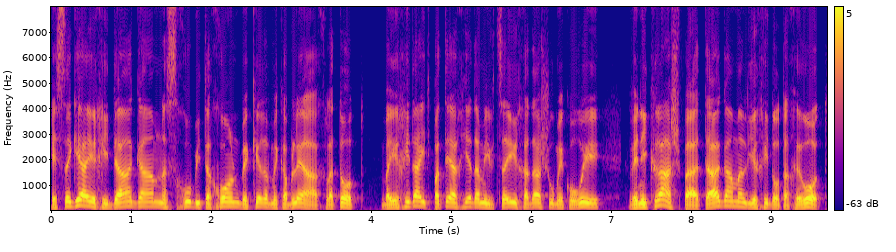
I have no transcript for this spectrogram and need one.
הישגי היחידה גם נסחו ביטחון בקרב מקבלי ההחלטות. ביחידה התפתח ידע מבצעי חדש ומקורי ונקרא השפעתה גם על יחידות אחרות.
